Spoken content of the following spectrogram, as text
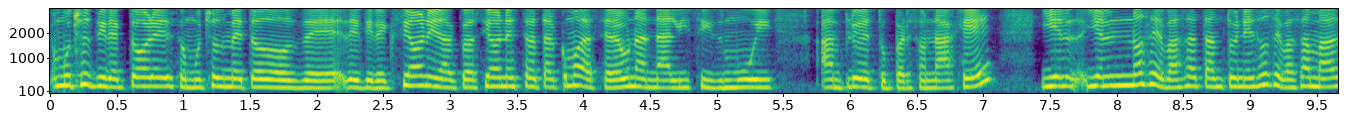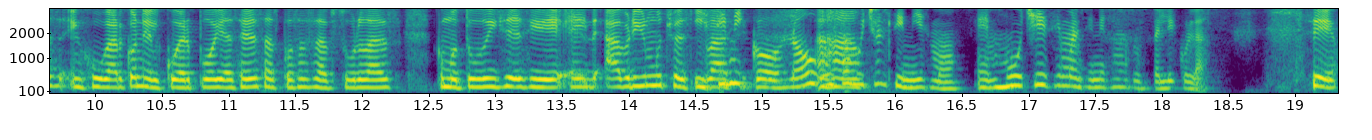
muchos directores o muchos métodos de, dirección y de actuación es tratar como de hacer un análisis muy amplio de tu personaje y él, y él no se basa tanto en eso, se basa más en jugar con el cuerpo y hacer esas cosas absurdas, como tú dices, y abrir mucho espacio. Y cínico, ¿no? Usa mucho el cinismo, eh, muchísimo el cinismo en sus películas. Sí.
